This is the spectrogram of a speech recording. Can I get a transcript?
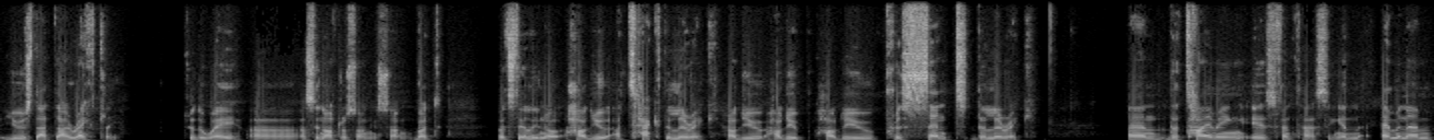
use that directly to the way uh, a Sinatra song is sung, but but still you know how do you attack the lyric? How do you how do you how do you present the lyric? And the timing is fantastic. And Eminem,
